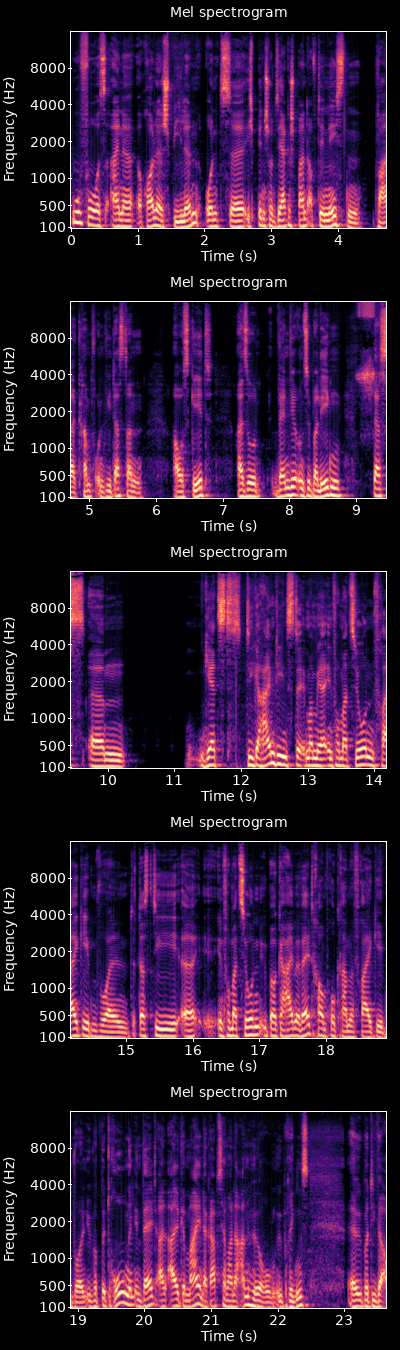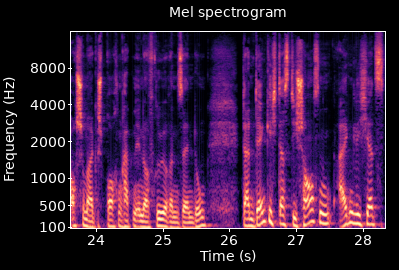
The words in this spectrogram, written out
UFOs eine Rolle spielen. Und äh, ich bin schon sehr gespannt auf den nächsten Wahlkampf und wie das dann ausgeht. Also wenn wir uns überlegen, dass ähm, jetzt die Geheimdienste immer mehr Informationen freigeben wollen, dass die äh, Informationen über geheime Weltraumprogramme freigeben wollen, über Bedrohungen im Weltall allgemein. Da gab es ja mal eine Anhörung übrigens, äh, über die wir auch schon mal gesprochen hatten in einer früheren Sendung. Dann denke ich, dass die Chancen eigentlich jetzt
